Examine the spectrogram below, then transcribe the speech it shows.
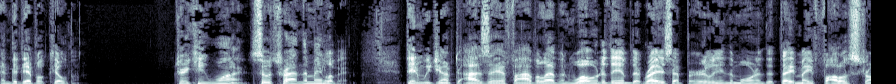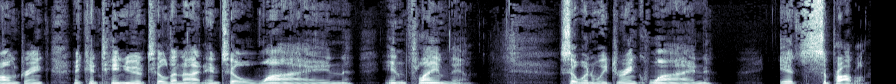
And the devil killed them. Drinking wine. So it's right in the middle of it. Then we jump to Isaiah 5:11. Woe to them that rise up early in the morning that they may follow strong drink and continue until the night until wine inflame them. So when we drink wine, it's a problem.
